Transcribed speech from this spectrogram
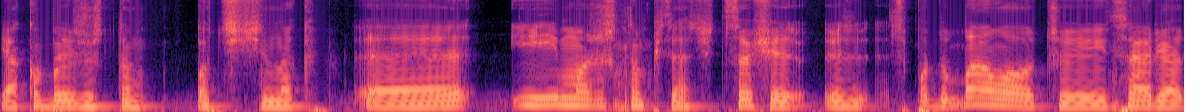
jak obejrzysz ten odcinek. E, I możesz napisać, co się y, spodobało, czy seria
